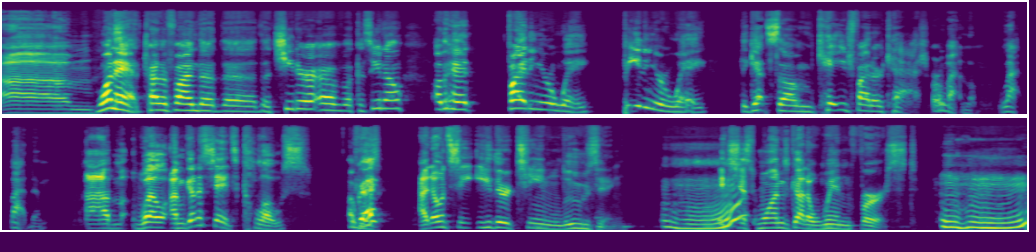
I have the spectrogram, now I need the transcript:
Um One hand trying to find the the the cheater of a casino. Other hand fighting your way, beating your way to get some cage fighter cash or latinum. Lat, latinum. um well, I'm going to say it's close. Okay. I don't see either team losing. Mm-hmm. It's just one's got to win first. mm-hmm.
